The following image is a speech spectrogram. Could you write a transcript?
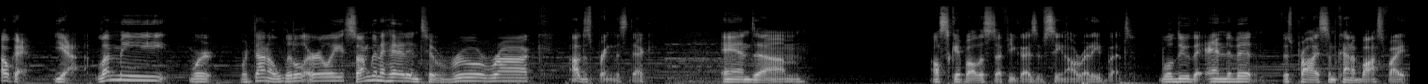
Okay, yeah. Let me we're we're done a little early, so I'm gonna head into Ruh-Arok. I'll just bring this deck. And um I'll skip all the stuff you guys have seen already, but we'll do the end of it. There's probably some kind of boss fight.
